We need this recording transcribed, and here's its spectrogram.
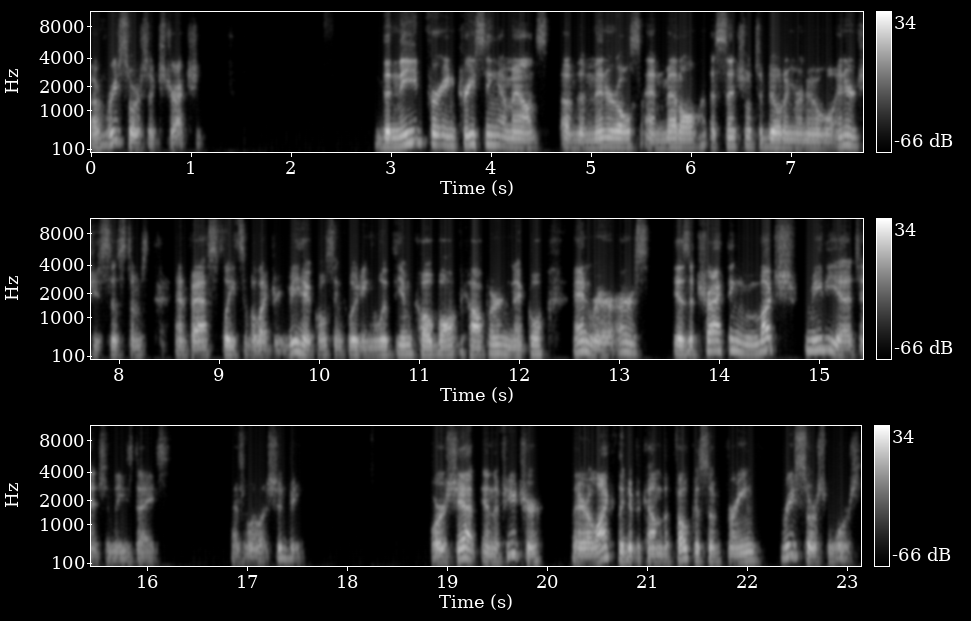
of resource extraction. The need for increasing amounts of the minerals and metal essential to building renewable energy systems and vast fleets of electric vehicles, including lithium, cobalt, copper, nickel, and rare earths, is attracting much media attention these days, as well it should be. Worse yet, in the future, they are likely to become the focus of green resource wars.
